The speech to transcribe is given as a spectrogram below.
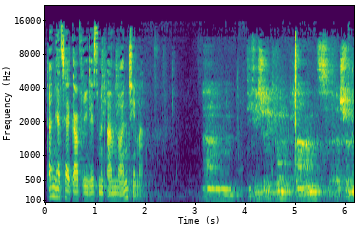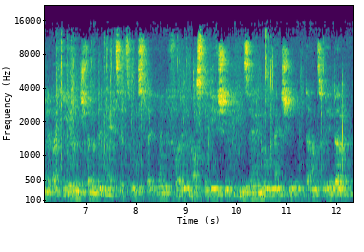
Dann jetzt Herr Gavrilis mit einem neuen Thema. Die griechische Regierung plant, äh, schwimmende Barrieren, schwimmende Netze zu installieren vor den ostägäischen Inseln, um Menschen daran zu hindern,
